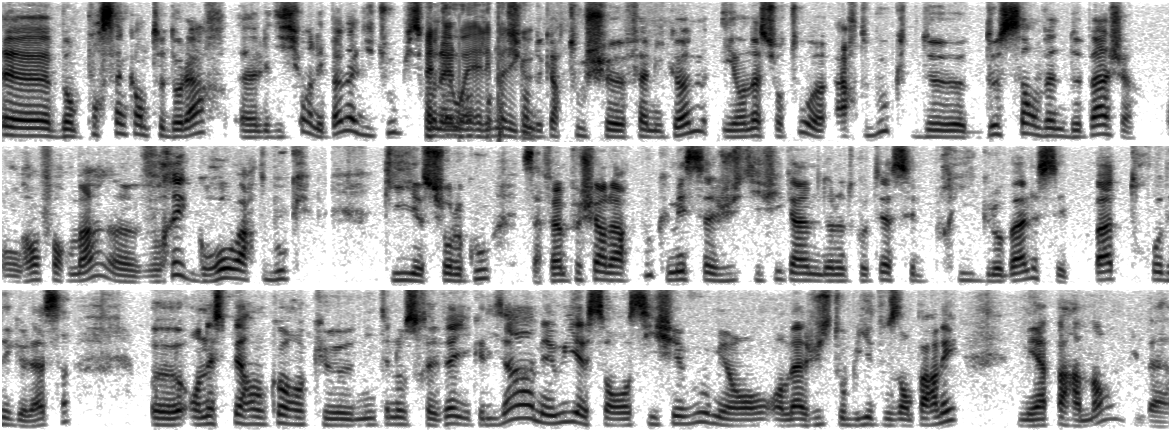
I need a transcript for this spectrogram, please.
euh, bon, pour 50 dollars, l'édition elle est pas mal du tout, puisqu'on a une ouais, dégueu. de cartouches euh, Famicom et on a surtout un artbook de 222 pages en grand format, un vrai gros artbook qui, sur le coup, ça fait un peu cher l'artbook, mais ça justifie quand même de notre côté assez le prix global, c'est pas trop dégueulasse. Euh, on espère encore que Nintendo se réveille et qu'elle dise Ah, mais oui, elle sort aussi chez vous, mais on, on a juste oublié de vous en parler. Mais apparemment, ben,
